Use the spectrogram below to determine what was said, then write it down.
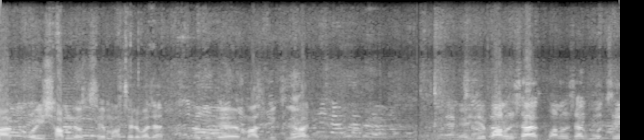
আর ওই সামনে হচ্ছে মাছের বাজার, ওইদিকে মাছ বিক্রি হয়। এই যে পালং শাক পালং শাক বলছে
